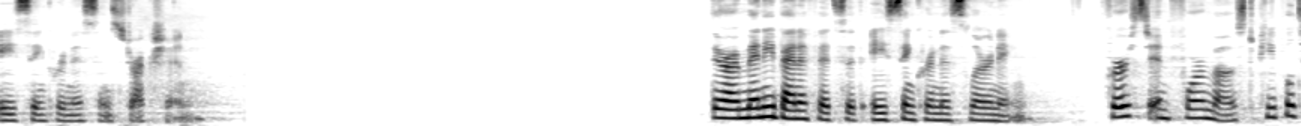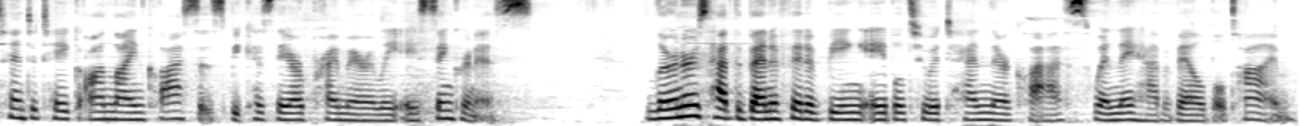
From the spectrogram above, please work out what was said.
asynchronous instruction. There are many benefits of asynchronous learning. First and foremost, people tend to take online classes because they are primarily asynchronous. Learners have the benefit of being able to attend their class when they have available time.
